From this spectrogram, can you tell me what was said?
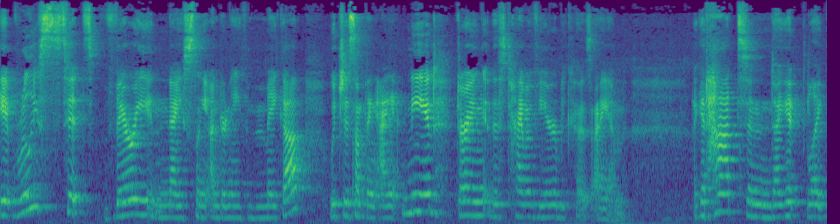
it really sits very nicely underneath makeup, which is something I need during this time of year because I am I get hot and I get like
